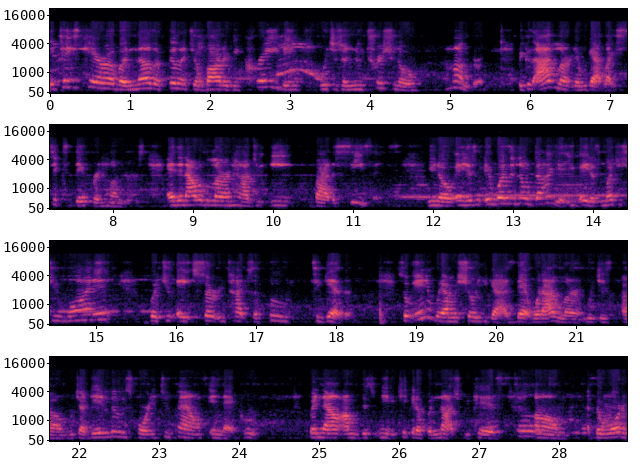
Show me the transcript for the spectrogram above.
it takes care of another feeling that your body be craving, which is a nutritional hunger. Because I learned that we got like six different hungers. And then I was learn how to eat by the seasons, you know, and it wasn't no diet. You ate as much as you wanted but you ate certain types of food together. So anyway, I'm gonna show you guys that what I learned, which is um, which I did lose 42 pounds in that group. But now I'm just need to kick it up a notch because um, the water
